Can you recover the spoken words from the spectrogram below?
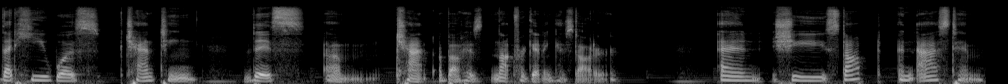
that he was chanting this um, chant about his not forgetting his daughter. And she stopped and asked him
